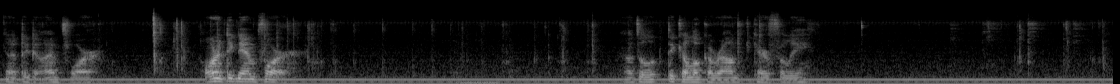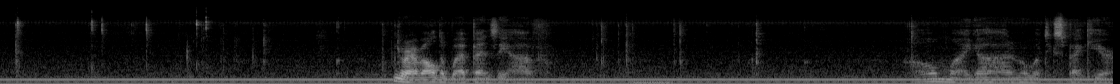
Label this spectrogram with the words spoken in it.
I'm Gonna take the M4. I wanna take the M4. I have to take a look around carefully. Grab all the weapons they have. Oh my god, I don't know what to expect here.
